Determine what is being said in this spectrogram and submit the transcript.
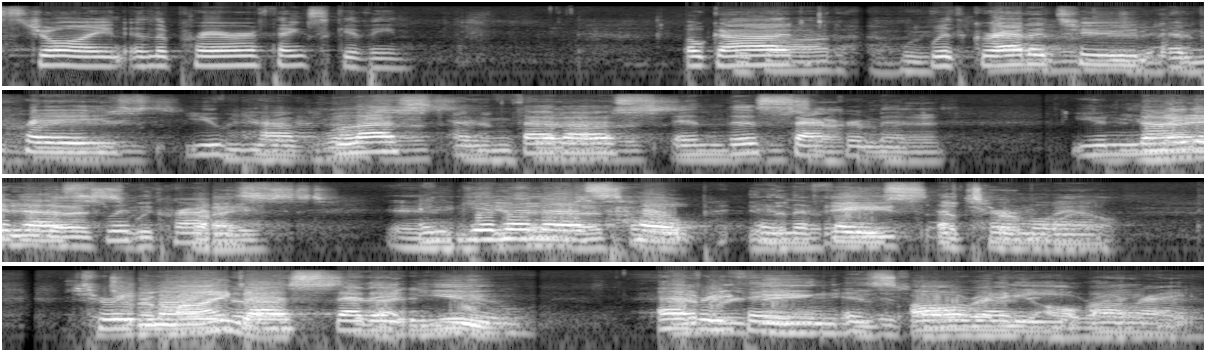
us join in the prayer of thanksgiving. O God, God, with gratitude and praise, you have blessed and fed us in this sacrament, united us with Christ, and given us hope in the face of turmoil, to remind us that in you everything is already all right.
